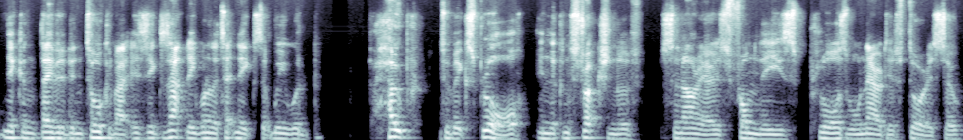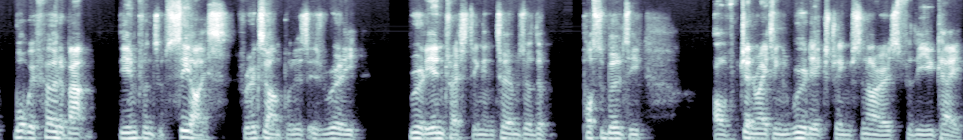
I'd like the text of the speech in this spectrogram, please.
Nick and David have been talking about is exactly one of the techniques that we would hope to explore in the construction of scenarios from these plausible narrative stories. So, what we've heard about the influence of sea ice, for example, is, is really, really interesting in terms of the possibility of generating really extreme scenarios for the UK.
